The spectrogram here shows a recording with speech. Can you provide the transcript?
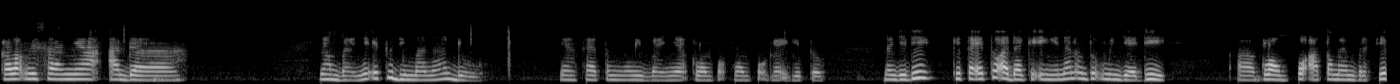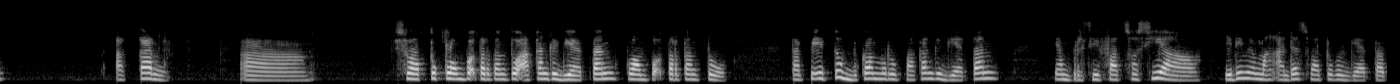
kalau misalnya ada yang banyak itu di Manado yang saya temui banyak kelompok-kelompok kayak gitu nah jadi kita itu ada keinginan untuk menjadi uh, kelompok atau membership akan uh, suatu kelompok tertentu akan kegiatan kelompok tertentu. Tapi itu bukan merupakan kegiatan yang bersifat sosial. Jadi memang ada suatu kegiatan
